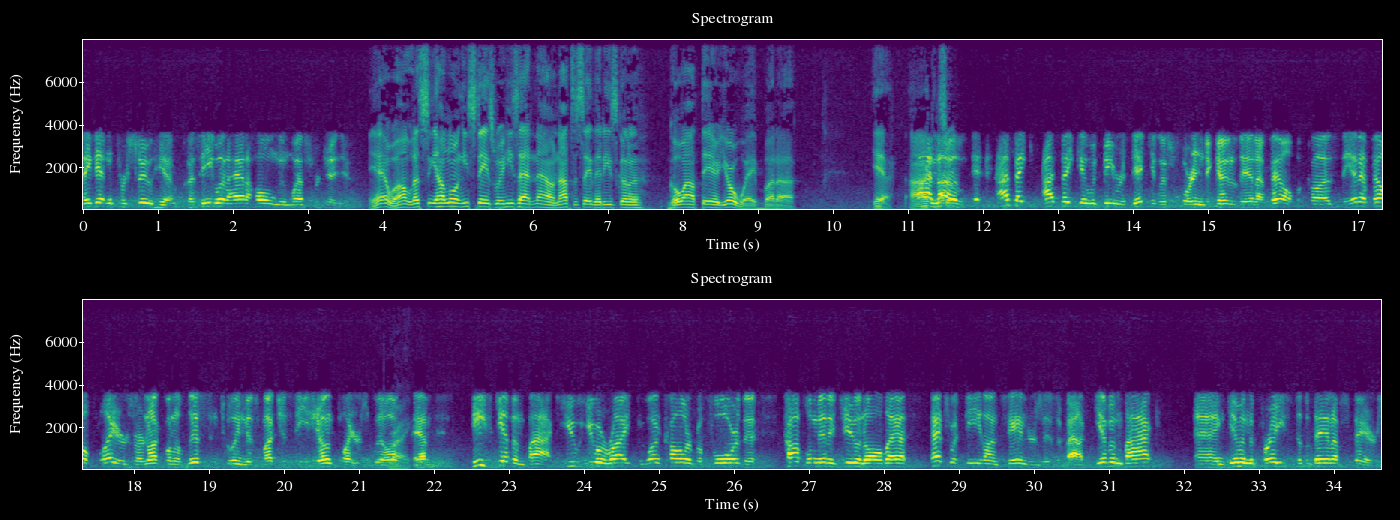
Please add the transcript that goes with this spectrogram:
they didn't pursue him because he would have had a home in West Virginia. Yeah, well, let's see how long he stays where he's at now. Not to say that he's gonna go out there your way, but uh, yeah, I, can know. I think I think it would be ridiculous for him to go to the NFL because the NFL players are not going to listen to him as much as these young players will. Right. And he's giving back. You you were right. The one caller before that complimented you and all that. That's what Deion Sanders is about. Giving back and giving the praise to the man upstairs.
